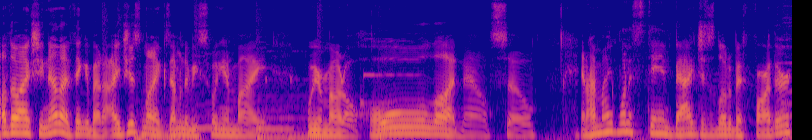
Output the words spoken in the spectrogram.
Although actually, now that I think about it, I just might because I'm going to be swinging my Wii Remote a whole lot now, so... And I might want to stand back just a little bit farther,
